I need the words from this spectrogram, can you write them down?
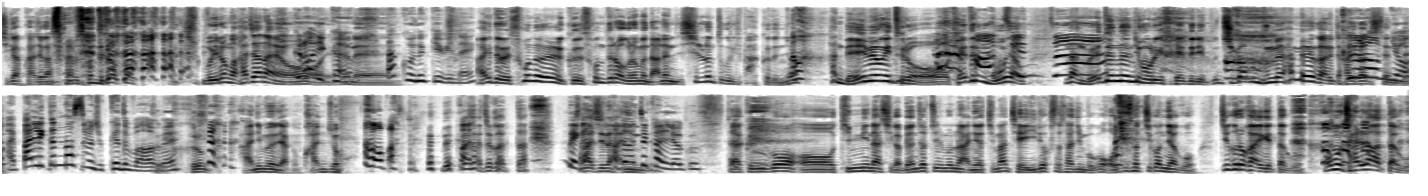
지갑 가져간 사람 손 들어. 뭐 이런 거 하잖아요. 그러니까요. 예전에. 딱그 느낌이네. 아니 근데 왜 손을 그 손 들어 그러면 나는 실눈 뜨고 이렇게 봤거든요. 한 네 명이 들어. 걔들은 뭐냐? 난 왜 듣는지 모르겠어. 걔들이 지갑은 분명 한 명이 가는데 가져갔을 텐데. 그럼요. 아, 빨리 끝났으면 좋겠는 마음에. 그 런 아니면 약간 관종. 어, 맞아. 내가 가져갔다. 내가 사실은 아닌데. 척 하려고. 자 그리고 어 김민아 씨가 면접 질문은 아니었지만 제 이력서 사진 보고 어디서 찍었냐고 찍으러 가야겠다고. 어머 잘 나왔다고.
